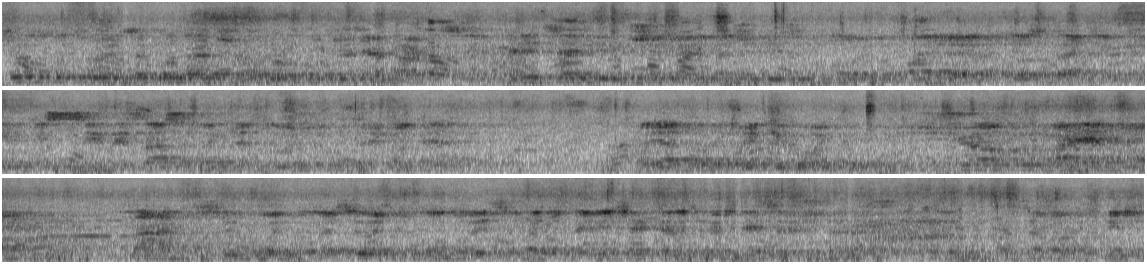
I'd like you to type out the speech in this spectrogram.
Що стосується подальшого проходження акції, міліція Львівщини на чолі зі мною має достатню кількість сил і засобів для того, щоб отримати порядок в регіоні. Що маємо на сьогодні? На сьогодні планується народна віча, яка розпочнеться в 14 Це, мабуть, більше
